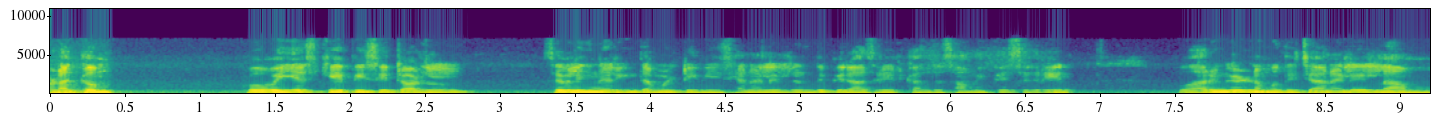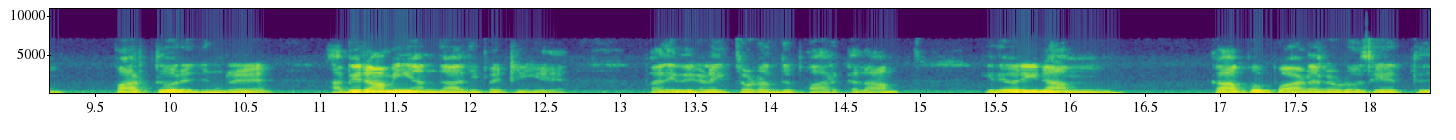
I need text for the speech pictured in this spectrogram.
வணக்கம். கோவை எஸ்கேபிசி டாடல் சிவில் இன்ஜினியரிங் தமிழ் டிவி சேனலிலிருந்து பேராசிரியர் கந்தசாமி பேசுகிறேன். வாருங்கள் நமது சேனலில் நாம் பார்த்து வருகின்ற அபிராமி அந்தாதி பற்றிய பதிவுகளை தொடர்ந்து பார்க்கலாம். இதுவரை நாம் காப்பு பாடலோடு சேர்த்து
